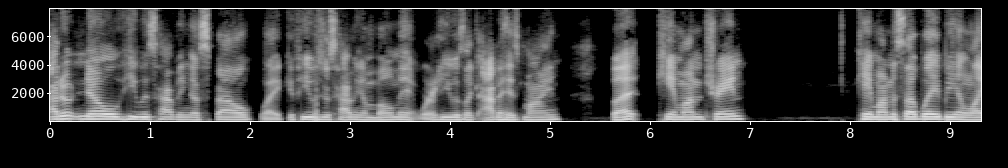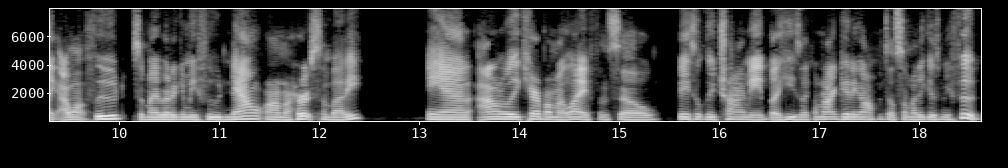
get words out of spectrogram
I don't know he was having a spell, like if he was just having a moment where he was like out of his mind, but came on the train, came on the subway being like, I want food. Somebody better give me food now or I'm going to hurt somebody and I don't really care about my life. And so basically try me, but he's like, I'm not getting off until somebody gives me food.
